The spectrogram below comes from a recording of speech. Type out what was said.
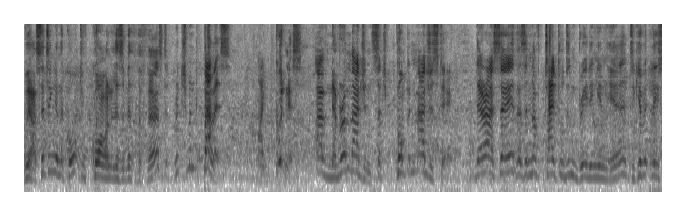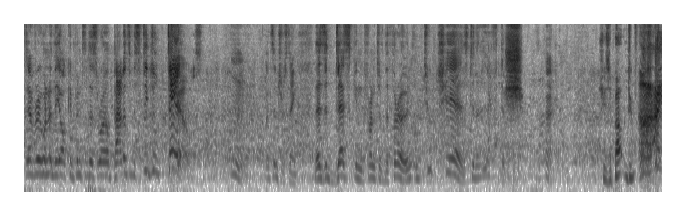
We are sitting in the court of Queen Elizabeth I at Richmond Palace. My goodness, I've never imagined such pomp and majesty. Dare I say, there's enough titled inbreeding in here to give at least every one of the occupants of this royal palace vestigial tails. Hmm, that's interesting. There's a desk in front of the throne and two chairs to the left of it. Shh. Huh. She's about to. Uh, I,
